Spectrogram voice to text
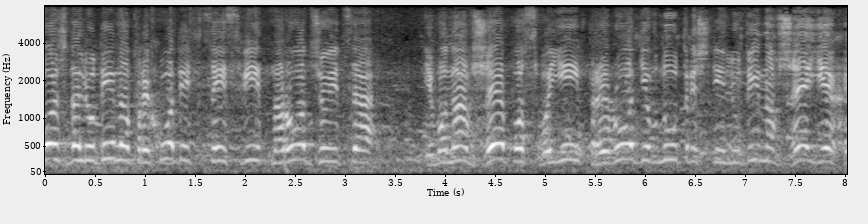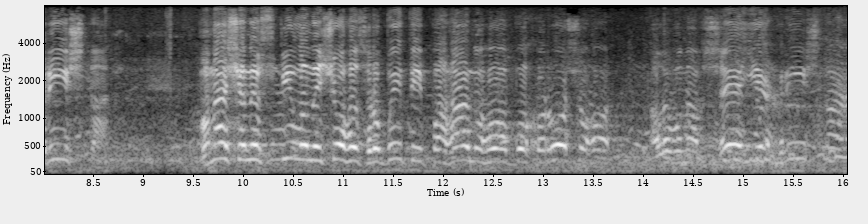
Кожна людина приходить в цей світ, народжується, і вона вже по своїй природі внутрішній людина вже є грішна. Вона ще не вспіла нічого зробити поганого або хорошого, але вона вже є грішна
